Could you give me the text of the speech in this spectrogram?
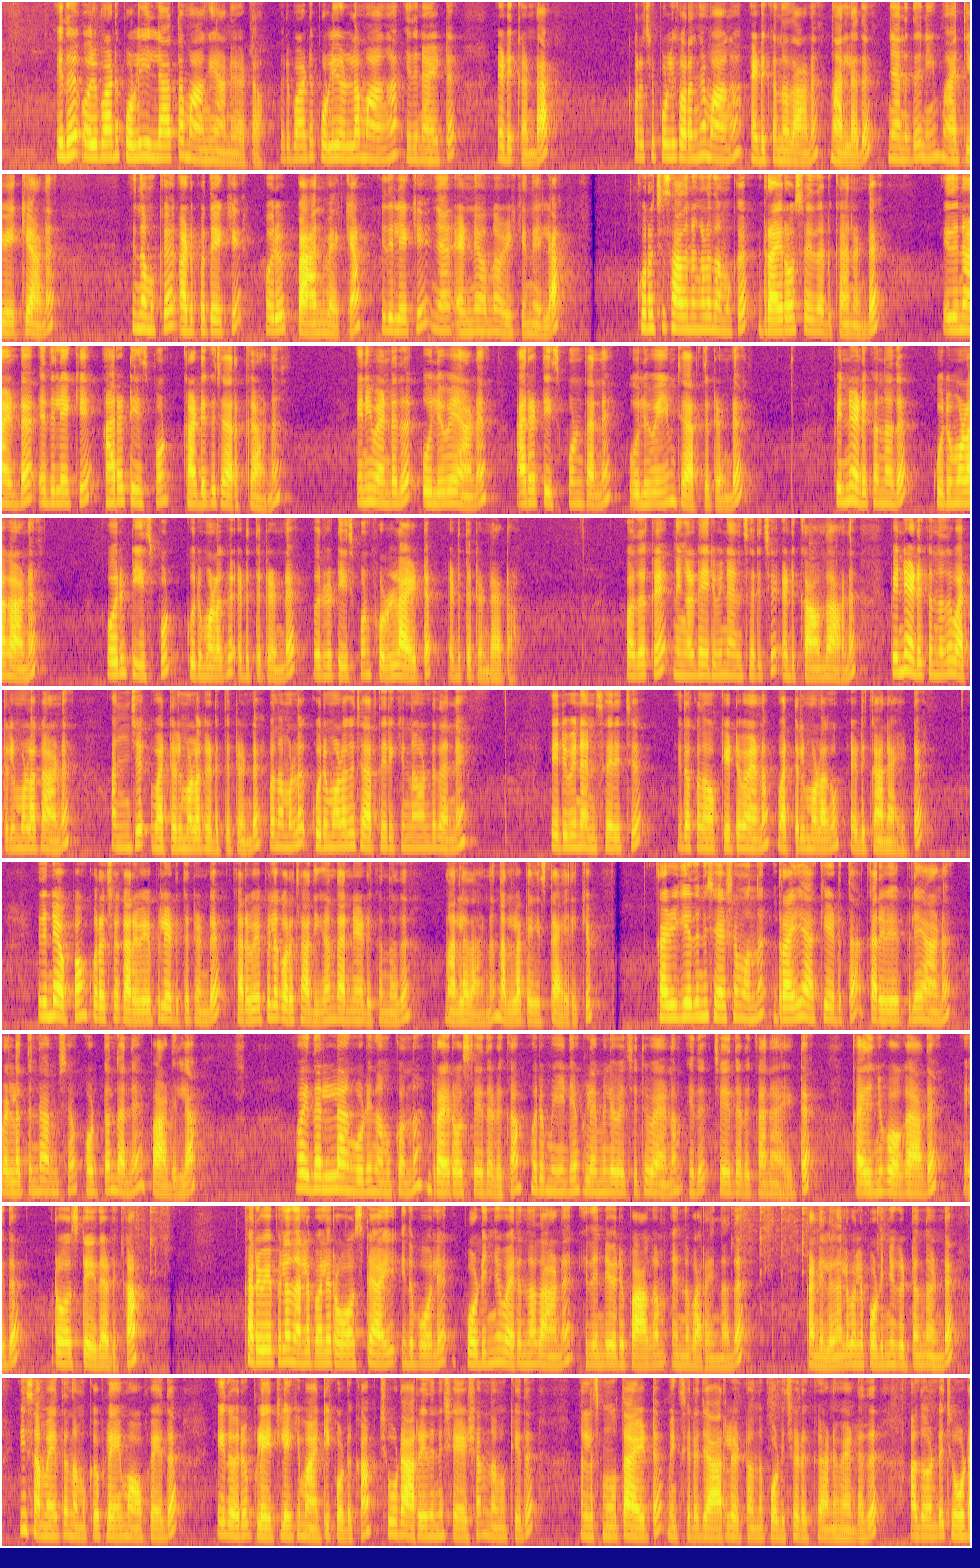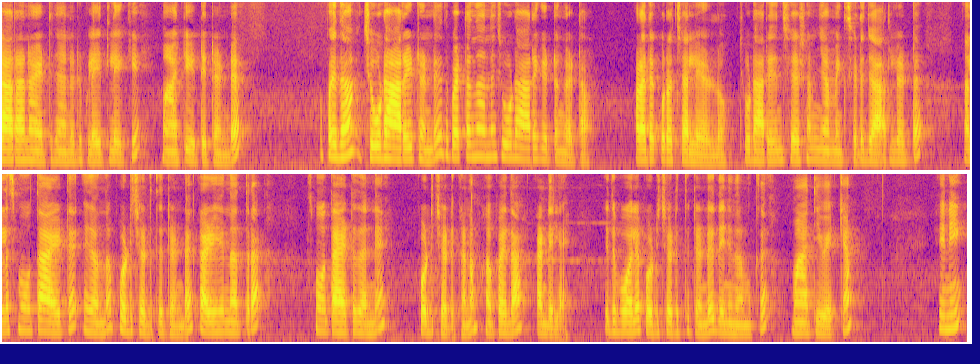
ഇത് ഒരുപാട് പുളിയില്ലാത്ത മാങ്ങയാണ് കേട്ടോ. ഒരുപാട് പുളിയുള്ള മാങ്ങ ഇതിനായിട്ട് എടുക്കണ്ട. കുറച്ച് പുളി കുറഞ്ഞ മാങ്ങ എടുക്കുന്നതാണ് നല്ലത്. ഞാനിത് ഇനി മാറ്റി വയ്ക്കുകയാണ് ഇനി നമുക്ക് അടുപ്പത്തേക്ക് ഒരു പാൻ വയ്ക്കാം ഇതിലേക്ക് ഞാൻ എണ്ണയൊന്നും ഒഴിക്കുന്നില്ല. കുറച്ച് സാധനങ്ങൾ നമുക്ക് ഡ്രൈ റോസ്റ്റ് ചെയ്തെടുക്കാനുണ്ട്. ഇതിനായിട്ട് ഇതിലേക്ക് അര ടീസ്പൂൺ കടുക് ചേർക്കുകയാണ്. ഇനി വേണ്ടത് ഉലുവയാണ്. അര ടീസ്പൂൺ തന്നെ ഉലുവയും ചേർത്തിട്ടുണ്ട്. പിന്നെ എടുക്കുന്നത് കുരുമുളകാണ്. ഒരു ടീസ്പൂൺ കുരുമുളക് എടുത്തിട്ടുണ്ട്. ഒരു ടീസ്പൂൺ ഫുള്ളായിട്ട് എടുത്തിട്ടുണ്ട് കേട്ടോ. അപ്പോൾ അതൊക്കെ നിങ്ങളുടെ എരിവിനനുസരിച്ച് എടുക്കാവുന്നതാണ്. പിന്നെ എടുക്കുന്നത് വറ്റൽമുളകാണ്. അഞ്ച് വറ്റൽമുളക് എടുത്തിട്ടുണ്ട്. അപ്പോൾ നമ്മൾ കുരുമുളക് ചേർത്തിരിക്കുന്നതുകൊണ്ട് തന്നെ എരിവിനനുസരിച്ച് ഇതൊക്കെ നോക്കിയിട്ട് വേണം വറ്റൽമുളകും എടുക്കാനായിട്ട്. ഇതിന്റെ ഒപ്പം കുറച്ച് കറിവേപ്പില എടുത്തിട്ടുണ്ട്. കറിവേപ്പില കുറച്ച് അധികം തന്നെ എടുക്കുന്നത് നല്ലതാണ്. നല്ല ടേസ്റ്റ് ആയിരിക്കും. കഴുകിയതിന് ശേഷം ഒന്ന് ഡ്രൈ ആക്കി എടുത്ത കറിവേപ്പിലയാണ്. വെള്ളത്തിന്റെ അംശം ഒട്ടും തന്നെ പാടില്ല. അപ്പോൾ ഇതെല്ലാം കൂടി നമുക്കൊന്ന് ഡ്രൈ റോസ്റ്റ് ചെയ്തെടുക്കാം. ഒരു മീഡിയം ഫ്ലെയിമിൽ വെച്ചിട്ട് വേണം ഇത് ചെയ്തെടുക്കാനായിട്ട്. കരിഞ്ഞു പോകാതെ ഇത് റോസ്റ്റ് ചെയ്തെടുക്കാം. കറിവേപ്പില നല്ലപോലെ റോസ്റ്റായി ഇതുപോലെ പൊടിഞ്ഞു വരുന്നതാണ് ഇതിന്റെ ഒരു പാകം എന്ന് പറയുന്നത്. കണ്ടില്ല? നല്ലപോലെ പൊടിഞ്ഞു കിട്ടുന്നുണ്ട്. ഈ സമയത്ത് നമുക്ക് ഫ്ലെയിം ഓഫ് ചെയ്ത് ഇതൊരു പ്ലേറ്റിലേക്ക് മാറ്റി കൊടുക്കാം. ചൂടാറിയതിന് ശേഷം നമുക്കിത് നല്ല സ്മൂത്തായിട്ട് മിക്സിയുടെ ജാറിലിട്ടൊന്ന് പൊടിച്ചെടുക്കുകയാണ് വേണ്ടത്. അതുകൊണ്ട് ചൂടാറാനായിട്ട് ഞാനൊരു പ്ലേറ്റിലേക്ക് മാറ്റിയിട്ടിട്ടുണ്ട്. അപ്പോൾ ഇതാ ചൂടാറിയിട്ടുണ്ട്. ഇത് പെട്ടെന്ന് തന്നെ ചൂടാറി കിട്ടും കേട്ടോ. വളരെ കുറച്ചല്ലേ ഉള്ളൂ. ചൂടാറിയതിന് ശേഷം ഞാൻ മിക്സിയുടെ ജാറിലിട്ട് നല്ല സ്മൂത്തായിട്ട് ഇതൊന്ന് പൊടിച്ചെടുത്തിട്ടുണ്ട്. കഴിയുന്നത്ര സ്മൂത്തായിട്ട് തന്നെ പൊടിച്ചെടുക്കണം. അപ്പോൾ ഇതാ കണ്ടില്ലേ? ഇതുപോലെ പൊടിച്ചെടുത്തിട്ടുണ്ട്. ഇതിനി നമുക്ക് മാറ്റി വയ്ക്കാം ഇനി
